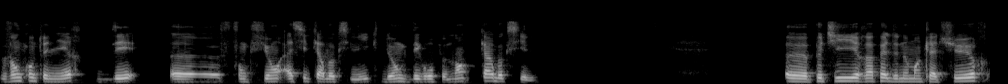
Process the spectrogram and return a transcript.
vont contenir des euh, fonctions acides carboxyliques, donc des groupements carboxyles. Euh, petit rappel de nomenclature,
